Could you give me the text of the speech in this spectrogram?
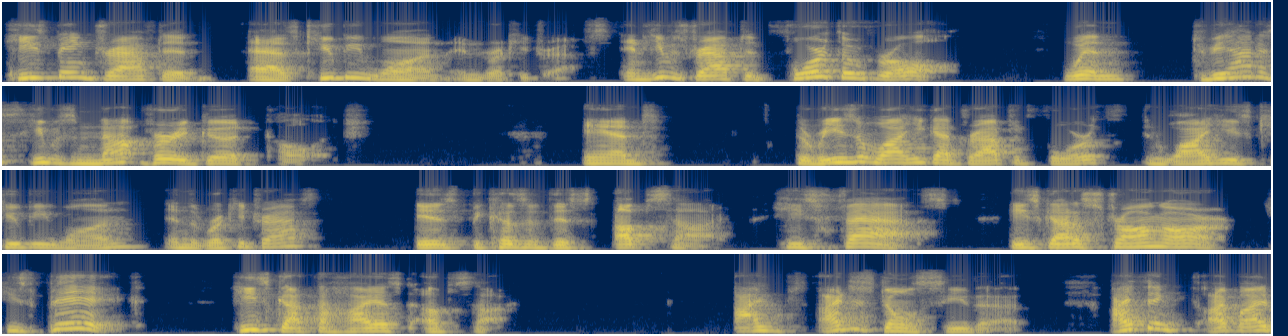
He's being drafted as QB1 in rookie drafts, and he was drafted fourth overall when, to be honest, he was not very good in college. And the reason why he got drafted fourth and why he's QB1 in the rookie drafts is because of this upside. He's fast, he's got a strong arm, he's big, he's got the highest upside. I I just don't see that. I think I I,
